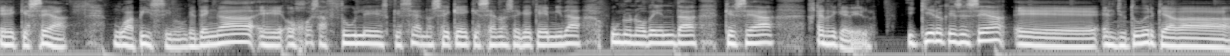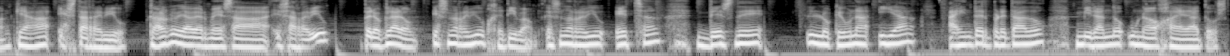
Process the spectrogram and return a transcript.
eh, que sea guapísimo, que tenga eh, ojos azules, que sea no sé qué, que sea no sé qué, que mida 1,90, que sea Henry Cavill. Y quiero que ese sea eh, el youtuber que haga, que haga esta review. Claro que voy a verme esa, esa review, pero claro, es una review objetiva, es una review hecha desde lo que una IA ha interpretado mirando una hoja de datos.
